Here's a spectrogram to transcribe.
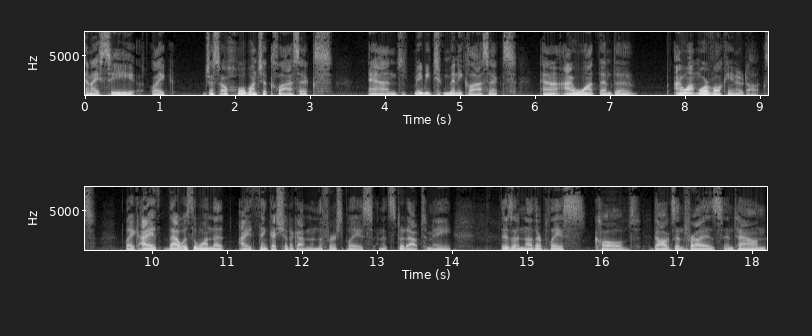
and I see like just a whole bunch of classics and maybe too many classics, and I want them to. I want more volcano dogs. Like I, that was the one that I think I should have gotten in the first place, and it stood out to me. There's another place called Dogs and Fries in town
